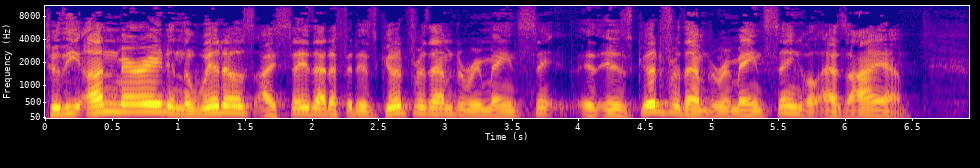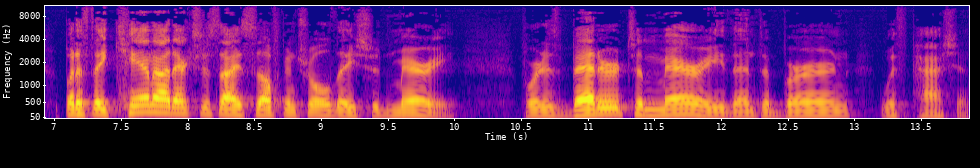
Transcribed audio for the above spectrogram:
To the unmarried and the widows, I say that if it is good for them to remain, it is good for them to remain single as I am. But if they cannot exercise self control, they should marry. For it is better to marry than to burn with passion.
